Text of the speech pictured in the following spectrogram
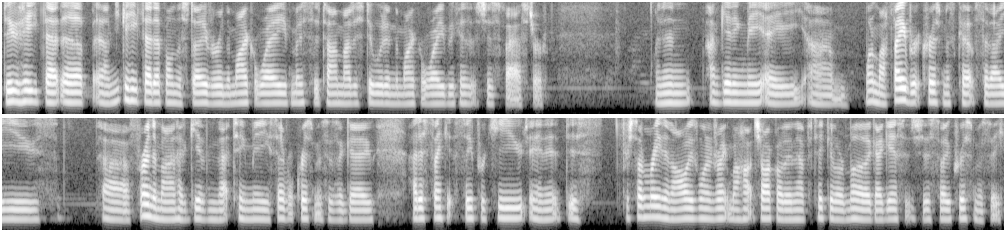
do heat that up. Um, you can heat that up on the stove or in the microwave. Most of the time I just do it in the microwave because it's just faster. And then I'm getting me a um, one of my favorite Christmas cups that I use. A friend of mine had given that to me several Christmases ago. I just think it's super cute and it just, for some reason, I always want to drink my hot chocolate in that particular mug. I guess it's just so Christmassy.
